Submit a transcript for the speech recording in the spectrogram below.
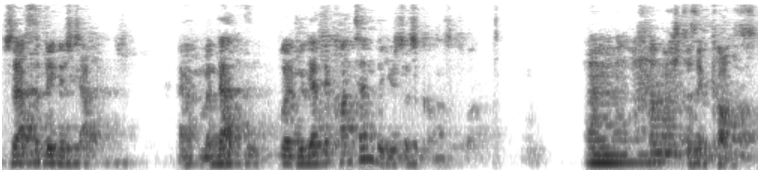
So that's the biggest challenge. Um, when that when we get the content, the users come as well. Um, how much does it cost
